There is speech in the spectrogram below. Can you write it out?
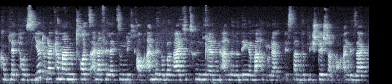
komplett pausiert oder kann man trotz einer Verletzung nicht auch andere Bereiche trainieren, andere Dinge machen oder ist dann wirklich Stillstand auch angesagt,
